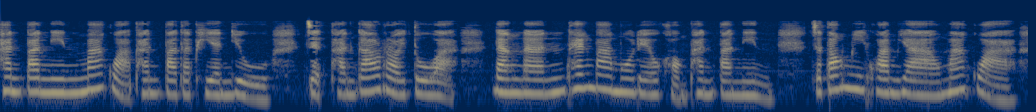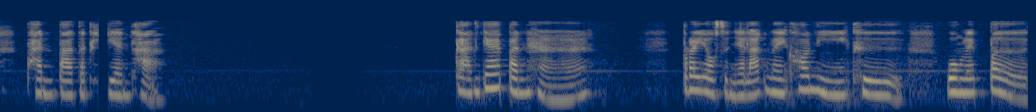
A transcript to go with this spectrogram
พันปลานิลมากกว่าพันปลาตะเพียนอยู่ 7,900 ตัว ดังนั้นแท่งบาร์โมเดลของพันปลานิลจะต้องมีความยาวมากกว่าพันปลาตะเพียนค่ะ การแก้ปัญหา ประโยคสัญลักษณ์ในข้อนี้คือ วงเล็บเปิด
